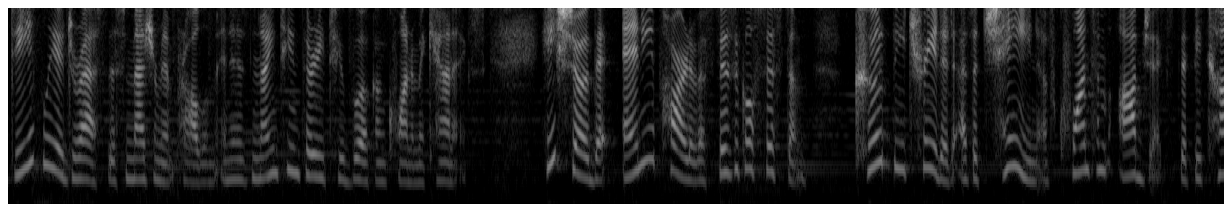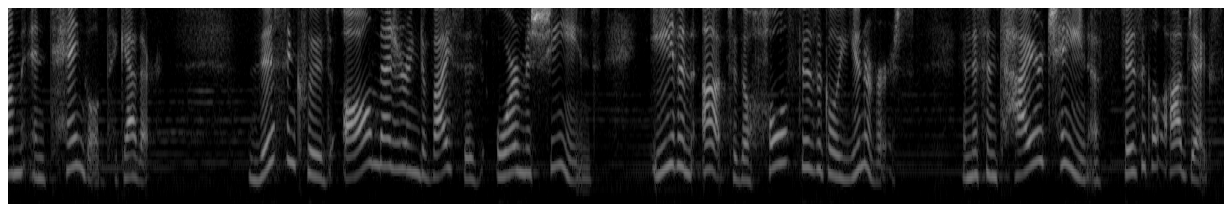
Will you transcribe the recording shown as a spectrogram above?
deeply addressed this measurement problem in his 1932 book on quantum mechanics. He showed that any part of a physical system could be treated as a chain of quantum objects that become entangled together. This includes all measuring devices or machines, even up to the whole physical universe. And this entire chain of physical objects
